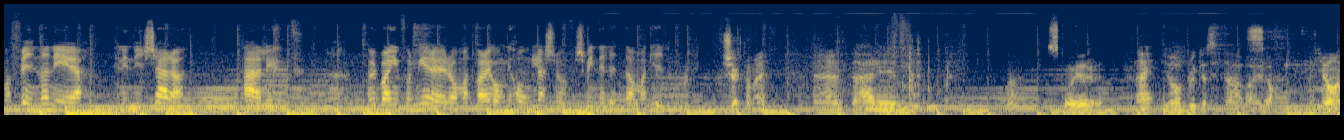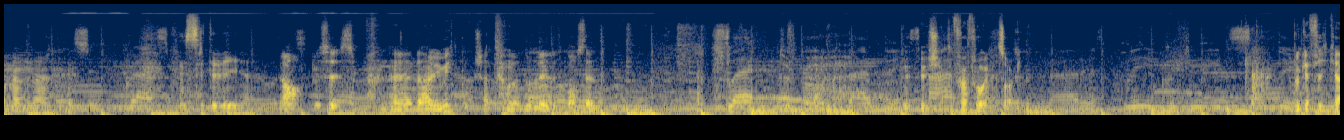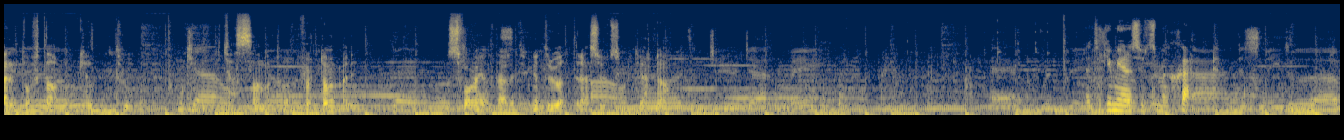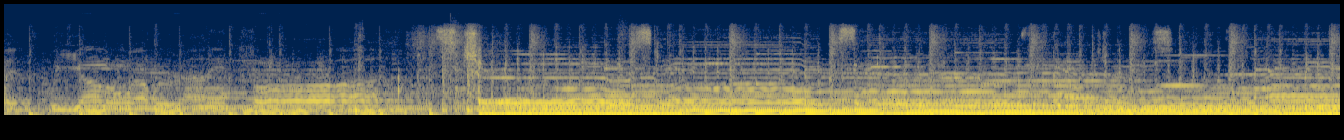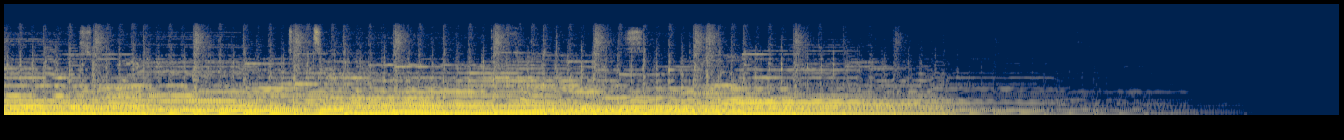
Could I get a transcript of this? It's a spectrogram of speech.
Vad fina ni är. Är ni nykära? Härligt. Jag vill bara informera er om att varje gång ni hånglar så försvinner lite av magin. Ursäkta mig. Eh, Det här är mitt bord. Skojar du? Nej, jag brukar sitta här varje dag. Ja, men... Nu sitter vi här. Ja, precis. Men eh, det här är ju mitt bord så då blir det lite konstigt. Du, ursäkta, får jag fråga en sak? Jag brukar fika här rätt ofta och jag tror hon i kassan att hon flörtar med mig. Svara helt ärligt, tycker inte du att det där ser ut som ett hjärta? Jag tycker mer det ser ut som en stjärt. Mm.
